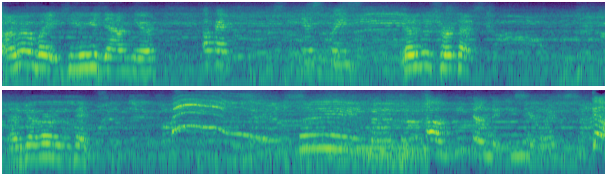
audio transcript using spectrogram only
I'm gonna wait till you get down here. Okay. Yes, please. There's a shortcut. Now jump over the fence. Oh, he found an easier way. Go.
